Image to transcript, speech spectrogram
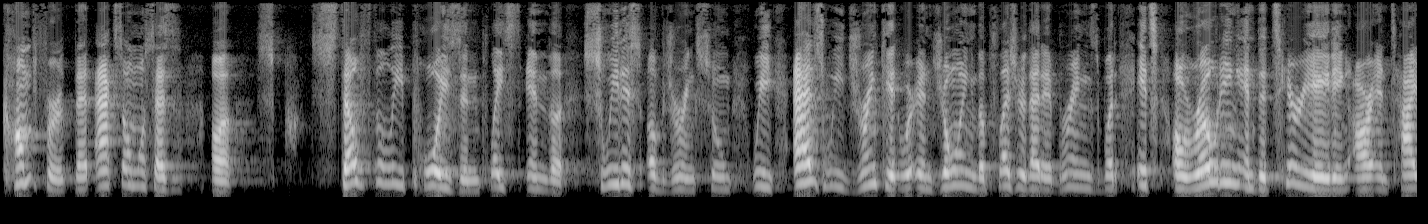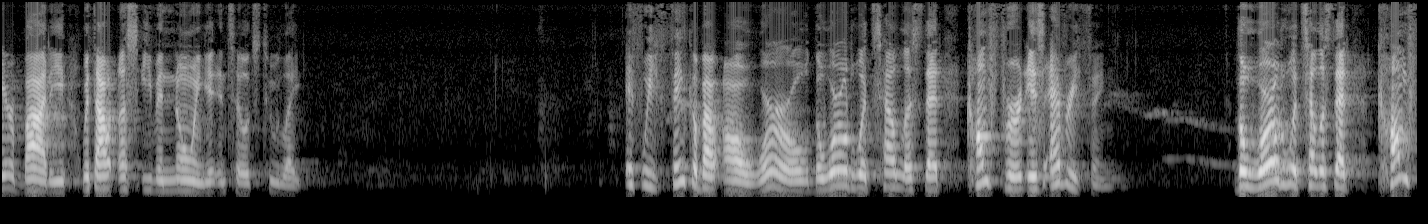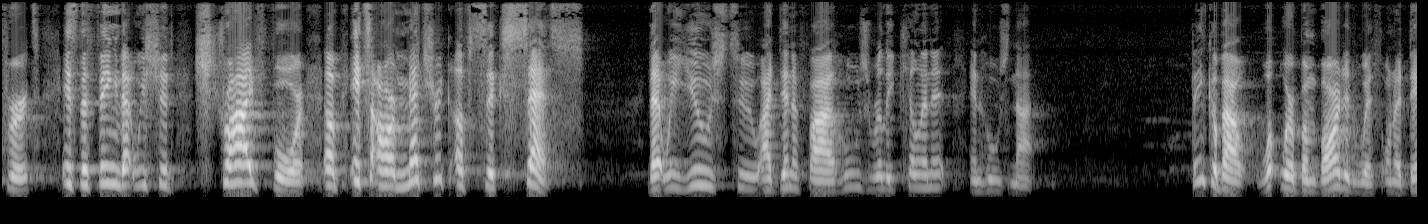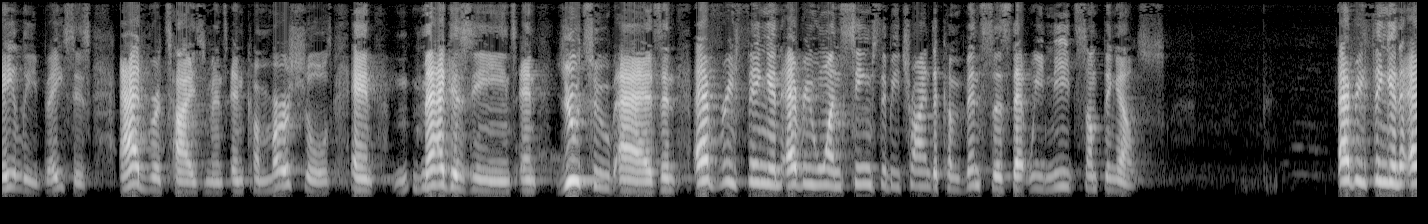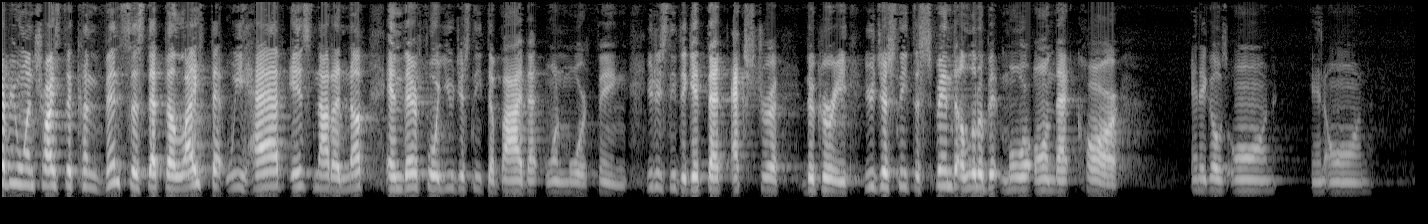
comfort that acts almost as a stealthily poison placed in the sweetest of drinks whom we as we drink it we're enjoying the pleasure that it brings but it's eroding and deteriorating our entire body without us even knowing it until it's too late. If we think about our world the world would tell us that comfort is everything. The world would tell us that comfort is the thing that we should strive for. Um, it's our metric of success that we use to identify who's really killing it and who's not. Think about what we're bombarded with on a daily basis advertisements and commercials and magazines and YouTube ads, and everything and everyone seems to be trying to convince us that we need something else. Everything and everyone tries to convince us that the life that we have is not enough, and therefore you just need to buy that one more thing. You just need to get that extra degree. You just need to spend a little bit more on that car. And it goes on and on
